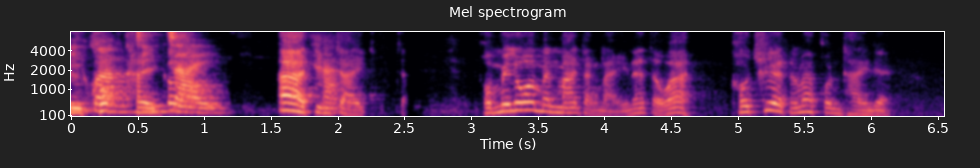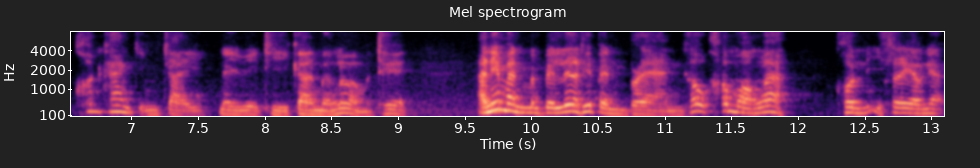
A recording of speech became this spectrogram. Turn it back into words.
มีความบใรจริงก็ใจอ่าจริงใจจริงใจ ผมไม่รู้ว่ามันมาจากไหนนะ แต่ว่า เขาเชื่อกันว่าคนไทยเนี่ยค่อนข้างจริงใจในเวทีการเมืองระหว่างประเทศ อันนี้มันมันเป็นเรื่องที่เป็นแบรนด์เขาเขามองว่าคนอิสราเอลเนี่ย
